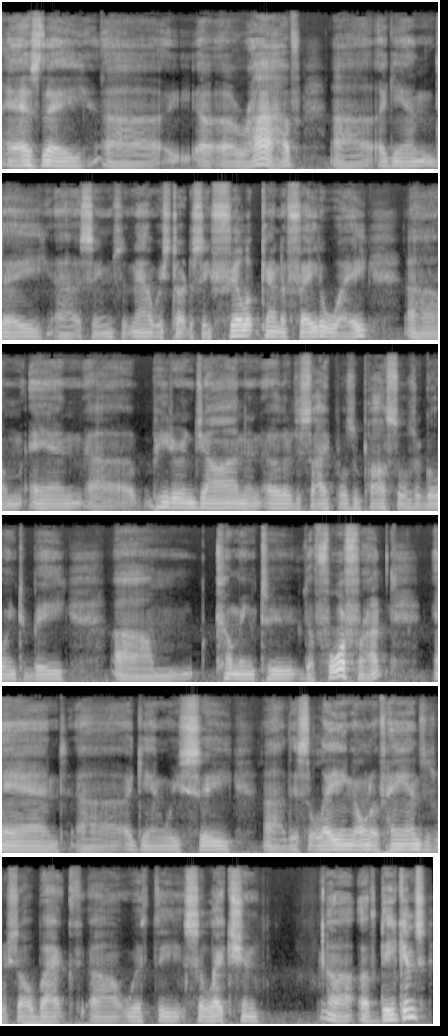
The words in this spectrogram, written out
as they uh, arrive, uh, again, they uh, seems now we start to see Philip kind of fade away, um, and uh, Peter and John and other disciples, apostles, are going to be um, coming to the forefront. And uh, again, we see uh, this laying on of hands, as we saw back with the selection of deacons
